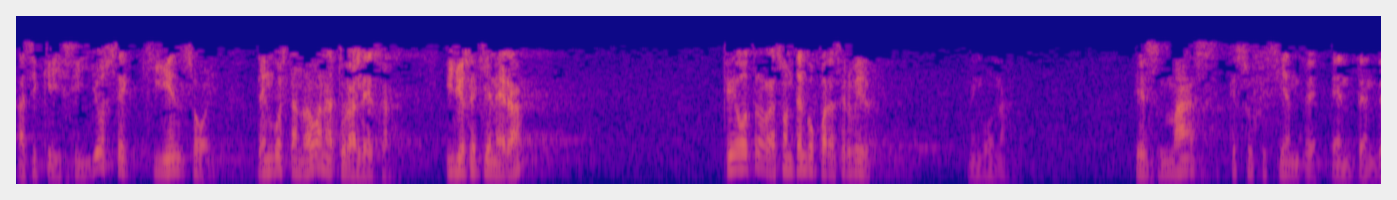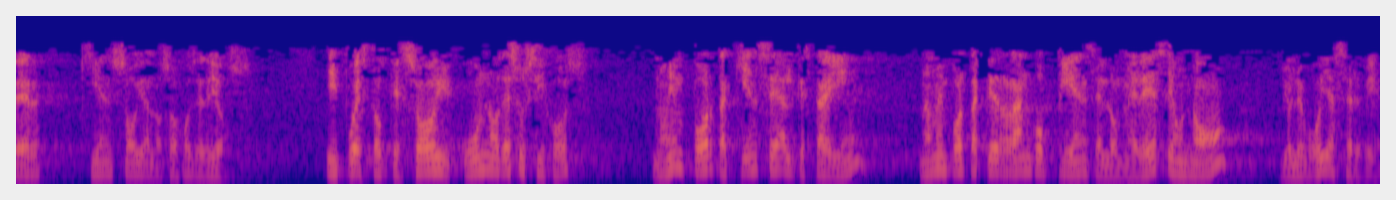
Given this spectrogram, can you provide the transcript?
Así que si yo sé quién soy, tengo esta nueva naturaleza y yo sé quién era, ¿qué otra razón tengo para servir? Ninguna. Es más que suficiente entender quién soy a los ojos de Dios. Y puesto que soy uno de sus hijos, no importa quién sea el que está ahí, no me importa qué rango piense, lo merece o no, yo le voy a servir,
